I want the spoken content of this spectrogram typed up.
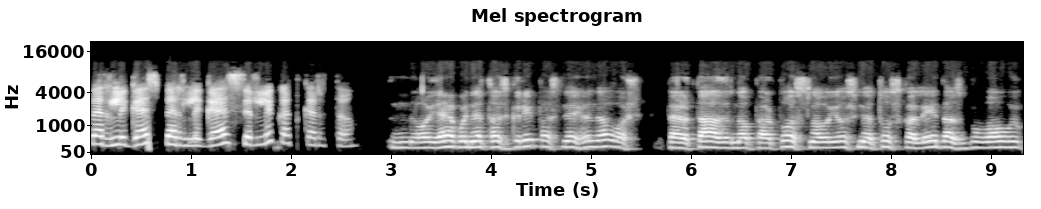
per lygas, per lygas ir likot kartu. Nu, jeigu ne tas gripas, nežinau, aš per, tą, nu, per tuos naujus metus kalėdas buvau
